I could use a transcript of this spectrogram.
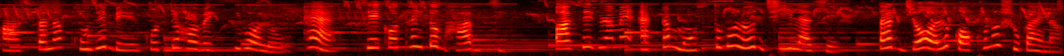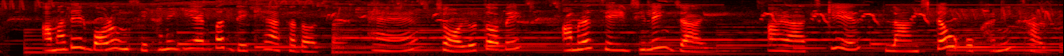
আস্তানা খুঁজে বের করতে হবে কি বলো? হ্যাঁ সে কথাই তো ভাবছি। পাশের গ্রামে একটা মস্ত বড় ঝিল আছে। তার জল কখনো শুকায় না। আমাদের বরং সেখানে গিয়ে একবার দেখে আসা দরকার। হ্যাঁ চলো তবে। আমরা সেই ঝিলেই যাই। আর আজকের লাঞ্চটাও ওখানেই ছাড়বো।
